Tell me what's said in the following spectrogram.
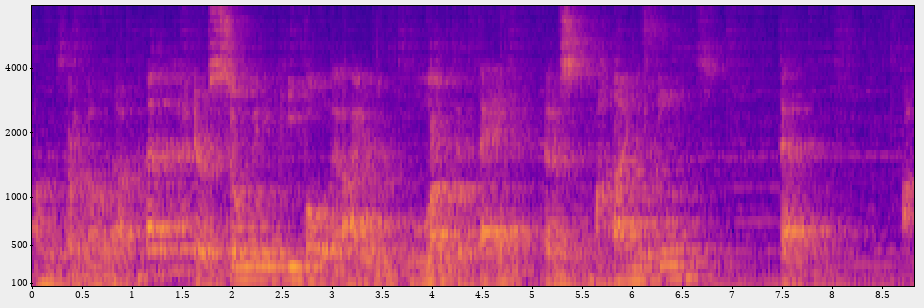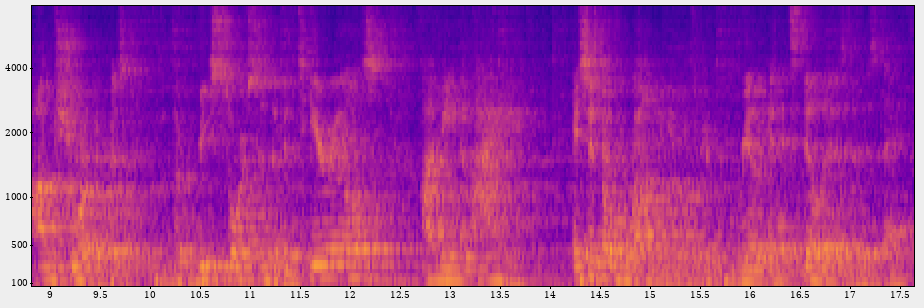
I'm going to start blowing up. there are so many people that I would love to thank that are behind the scenes that I'm sure because the resources, the materials, I mean, I, it's just overwhelming. It, it really, and it still is to this day.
